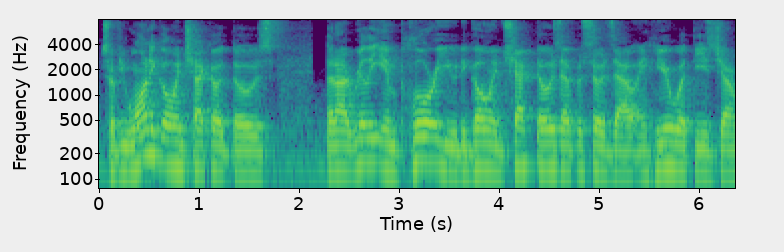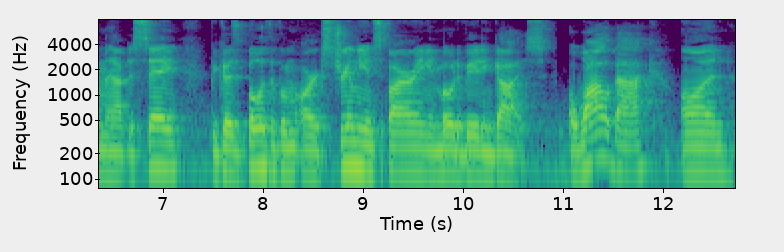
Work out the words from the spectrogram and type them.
So if you want to go and check out those, that I really implore you to go and check those episodes out and hear what these gentlemen have to say because both of them are extremely inspiring and motivating guys. A while back on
